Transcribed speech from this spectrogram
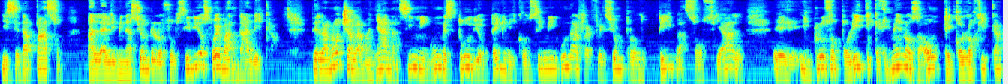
y se da paso a la eliminación de los subsidios fue vandálica. De la noche a la mañana, sin ningún estudio técnico, sin ninguna reflexión productiva, social, eh, incluso política y menos aún ecológica,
